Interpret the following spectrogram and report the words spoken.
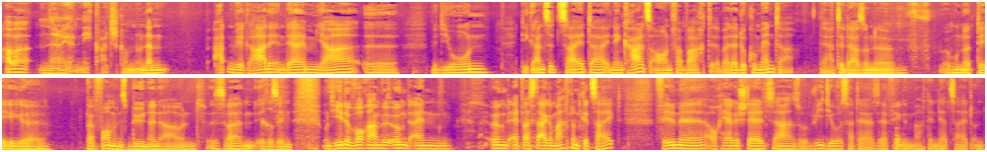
Aber, ne, nee, Quatsch, komm. Und dann hatten wir gerade in dem Jahr äh, mit Jon die ganze Zeit da in den Karlsauern verbracht äh, bei der Documenta. Der hatte da so eine hunderttägige Performancebühne da und es war ein Irrsinn. Und jede Woche haben wir irgendein, irgendetwas da gemacht und gezeigt. Filme auch hergestellt, da so Videos hat er sehr viel gemacht in der Zeit und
